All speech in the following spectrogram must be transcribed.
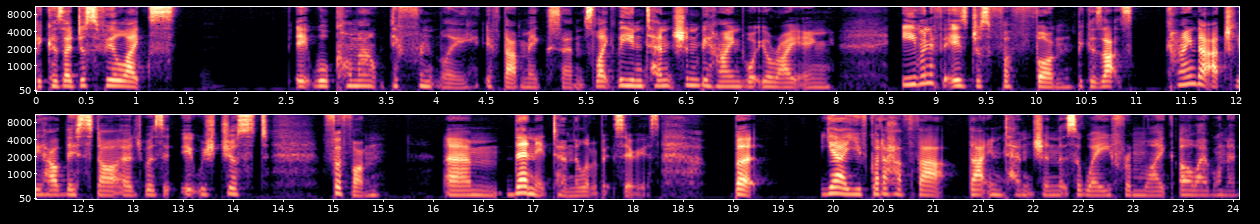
Because I just feel like it will come out differently if that makes sense. Like the intention behind what you're writing even if it is just for fun because that's kind of actually how this started was it, it was just for fun um then it turned a little bit serious. But yeah you've got to have that that intention that's away from like oh i want to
